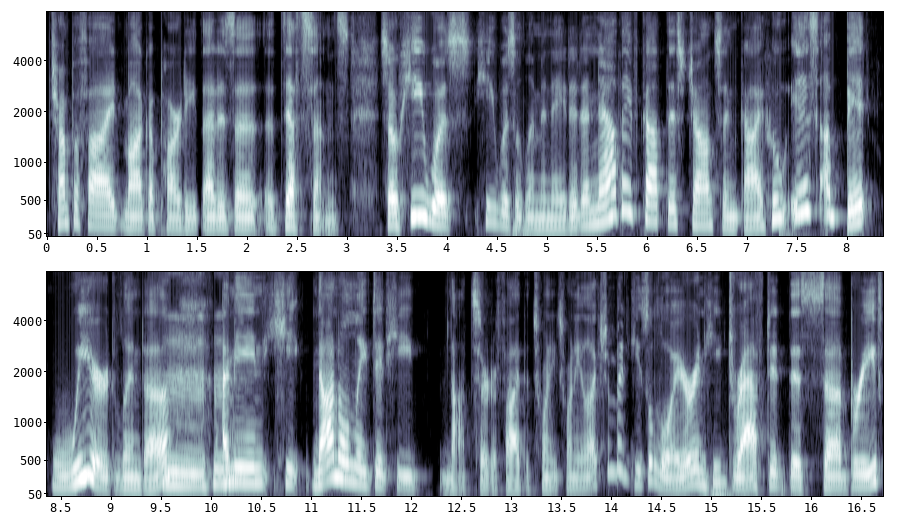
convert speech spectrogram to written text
Trumpified MAGA party that is a, a, death sentence. So he was he was eliminated, and now they've got this Johnson guy who is a bit weird, Linda. Mm-hmm. I mean, he not only did he not certify the 2020 election, but he's a lawyer and he drafted this uh, brief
